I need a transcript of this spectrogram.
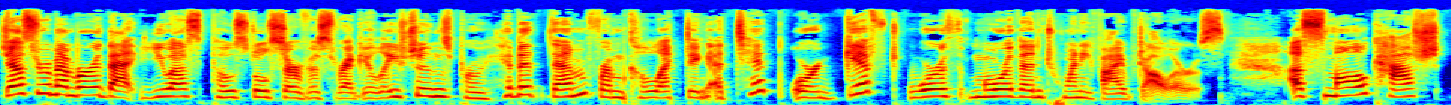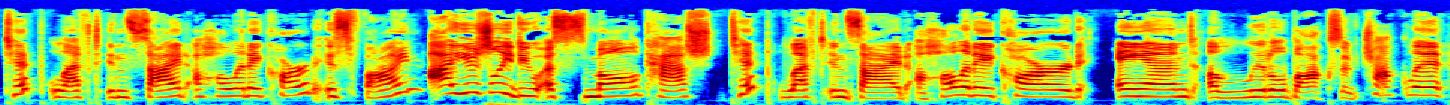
Just remember that U.S. Postal Service regulations prohibit them from collecting a tip or gift worth more than $25. A small cash tip left inside a holiday card is fine. I usually do a small cash tip left inside a holiday card and a little box of chocolate.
